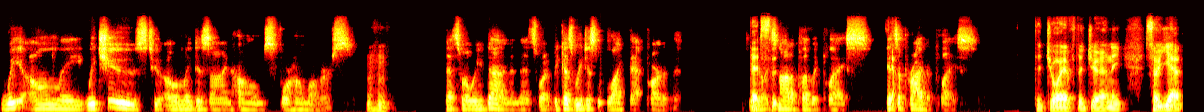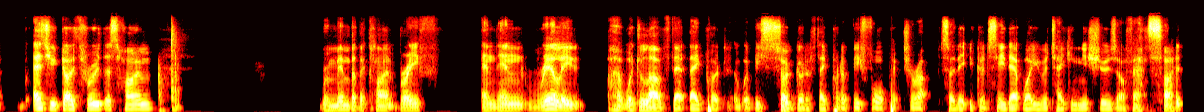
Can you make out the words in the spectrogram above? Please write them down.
we only we choose to only design homes for homeowners. hmm That's what we've done, and that's what because we just like that part of it. You That's know, it's the- not a public place; it's a private place. the joy of the journey. So, yeah, as you go through this home, remember the client brief. And then, really, I would love that they put it would be so good if they put a before picture up so that you could see that while you were taking your shoes off outside.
